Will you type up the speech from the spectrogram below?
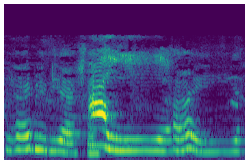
Say hi, baby Ashlyn. Hi.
